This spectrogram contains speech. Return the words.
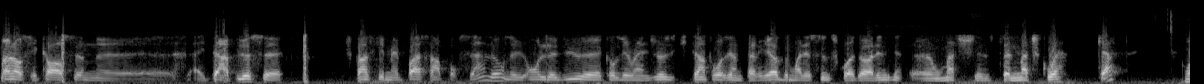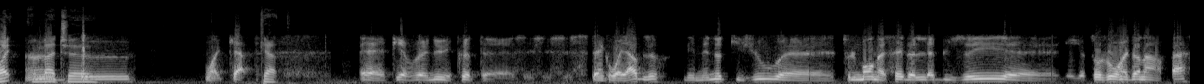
Non, non, c'est Carlson. Euh, en plus, euh, je pense qu'il n'est même pas à 100 là. On, l'a vu euh, contre les Rangers, il quittait en troisième période de Madison Square Garden euh, au match. C'était le match quoi? 4? Oui, un match euh, Ouais, 4. 4. Euh, puis il est revenu, écoute, euh, c'est- incroyable, là. Les minutes qu'il joue, euh, tout le monde essaie de l'abuser. euh, Il y, a toujours un gars en face.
